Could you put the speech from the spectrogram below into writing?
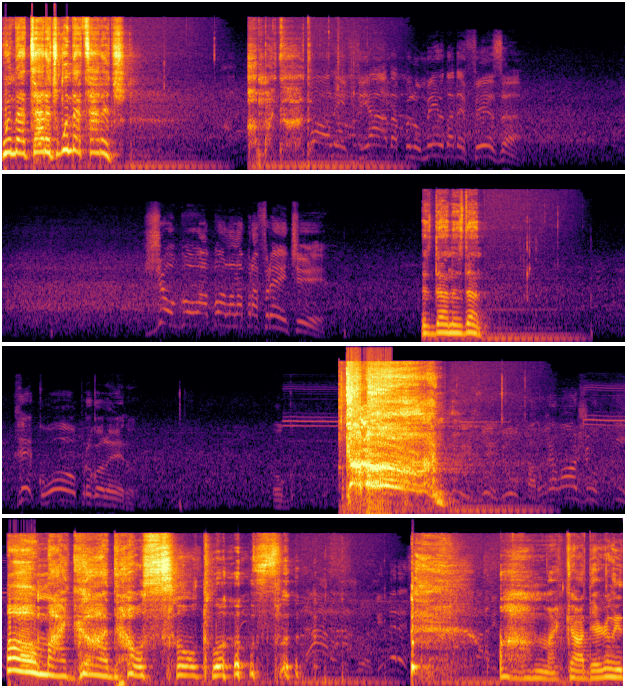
Win that Tadic! Win that Tadic! Oh my God. It's done, it's done. Come on! Oh my god, that was so close. oh my god, they really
